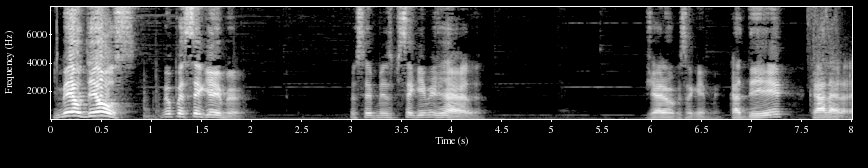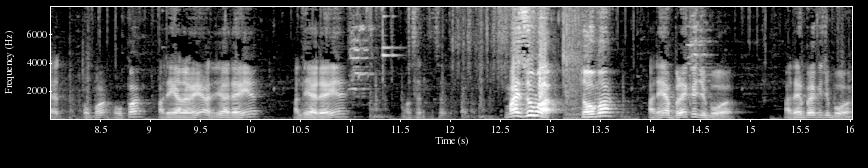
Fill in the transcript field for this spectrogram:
Meu Deus! Meu PC Gamer. PC, meu PC Gamer já era. Já era meu PC Gamer. Cadê? Galera, opa, opa. Ali aranha, ali aranha. Ali aranha. Mais uma! Toma! Aranha branca de boa. Aranha branca de boa.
